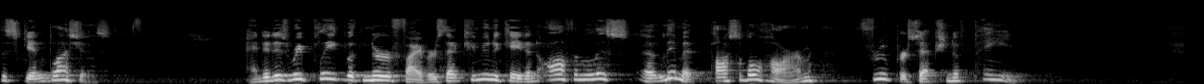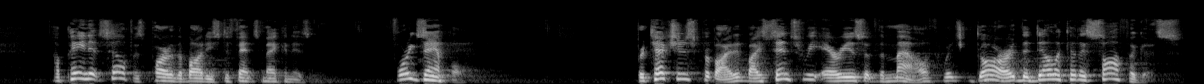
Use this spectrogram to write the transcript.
the skin blushes and it is replete with nerve fibers that communicate and often uh, limit possible harm through perception of pain. Now, pain itself is part of the body's defense mechanism. For example, protection is provided by sensory areas of the mouth which guard the delicate esophagus,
